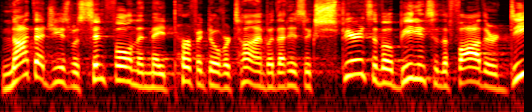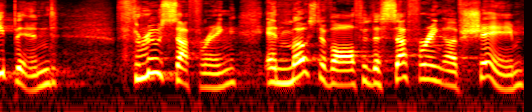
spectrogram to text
Not that Jesus was sinful and then made perfect over time, but that his experience of obedience to the Father deepened through suffering, and most of all, through the suffering of shame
